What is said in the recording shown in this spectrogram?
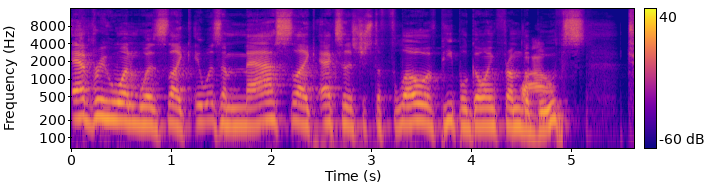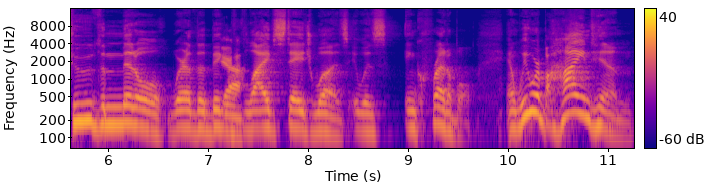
everyone was like, it was a mass like exodus, just a flow of people going from the booths to the middle where the big Yeah. live stage was. It was incredible. And we were behind him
